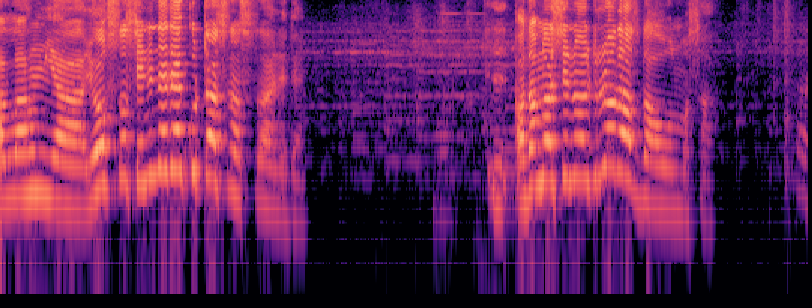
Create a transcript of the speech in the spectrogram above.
Allah'ım ya. Yoksa seni neden kurtarsın hastanede? Adamlar seni öldürüyordu az daha olmasa. He.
